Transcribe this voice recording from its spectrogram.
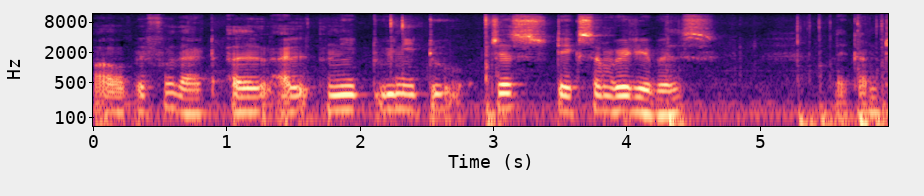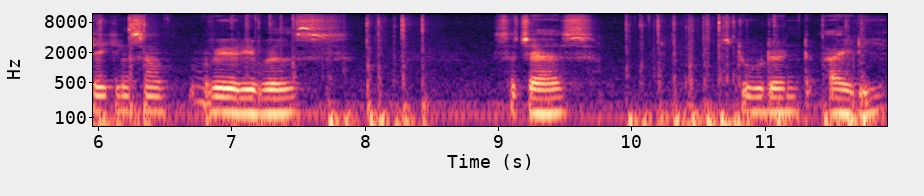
uh, before that I'll, I'll need we need to just take some variables like I'm taking some variables such as student ID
